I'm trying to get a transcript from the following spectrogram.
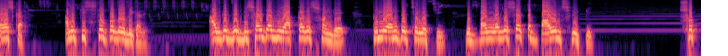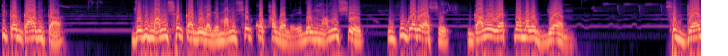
নমস্কার, আমি কৃষ্ণপদ অধিকারী। আজকে যে বিষয়টা নিয়ে আপনাদের সঙ্গে তুলে আনতে চলেছি, যে বাংলাদেশে একটা বাউল শিল্পী, সত্যিকার গানটা যদি মানুষের কাজে লাগে, মানুষের কথা বলে এবং মানুষের উপকারে আসে, গানের এক নাম হলো জ্ঞান। সেই জ্ঞান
